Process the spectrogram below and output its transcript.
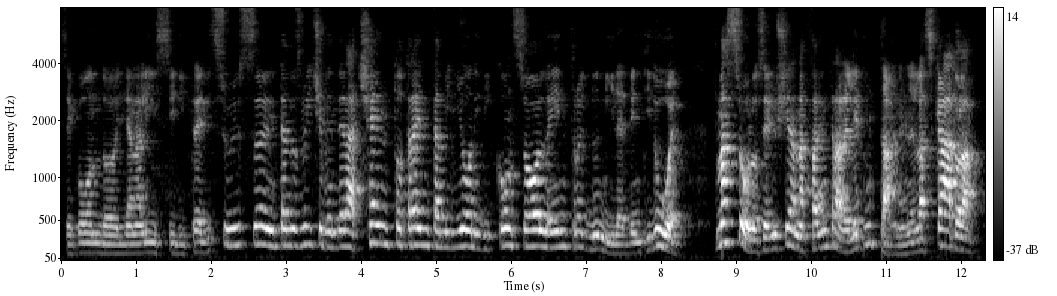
Secondo gli analisti di Credit Suisse, Nintendo Switch venderà 130 milioni di console entro il 2022, ma solo se riusciranno a far entrare le puttane nella scatola.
